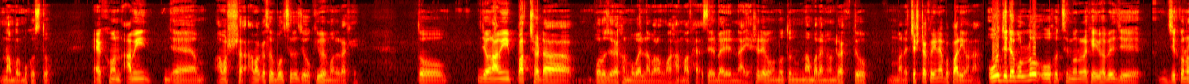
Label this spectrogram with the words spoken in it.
নাম্বার মুখস্থ। এখন আমি আমার আমার কাছে বলছিল যে ও কীভাবে মনে রাখে। তো, যেমন আমি পাঁচ ছটা বড় জোর এখন মোবাইল নাম্বার মাথায় আছে, এর বাইরে নাই আসলে, এবং নতুন নাম্বার আমি মনে রাখতেও মানে চেষ্টা করি না বা পারিও না। ও যেটা বলল, ও হচ্ছে মনে রাখে এইভাবে যে যে কোনো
